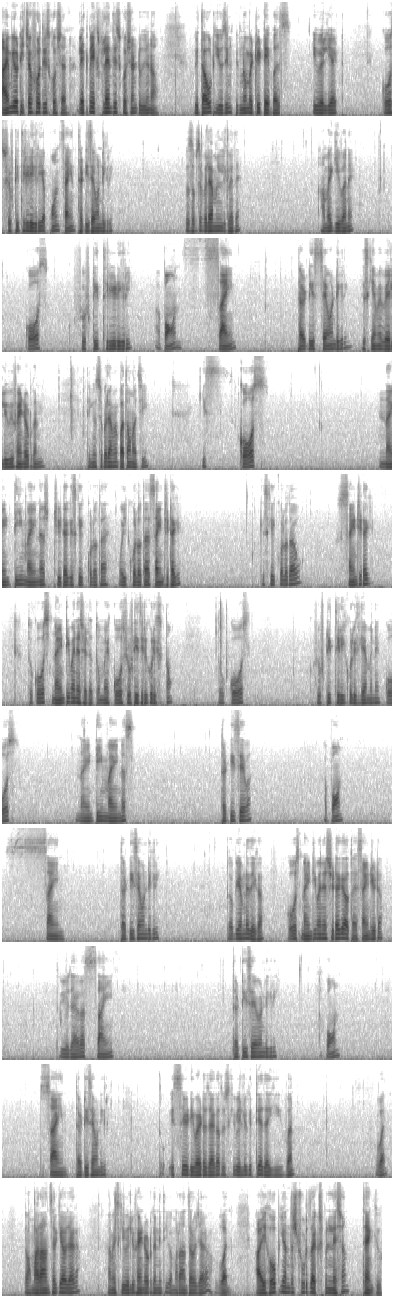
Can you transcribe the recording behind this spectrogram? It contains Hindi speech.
I am your teacher for this question let me explain this question to you now without using trigonometry tables evaluate cos fifty three degree upon sine thirty seven degree तो सबसे पहले हमने लिख लेते हैं। हमें गिवन है cos fifty three degree upon sine thirty seven degree इसकी हमें वैल्यू भी फाइंड आउट करनी। लेकिन उससे पहले हमें पता होना चाहिए कि कोस 90 माइनस थीटा किसके इक्वल होता है? वो इक्वल होता है साइन थीटा के। किसके इक्वल होता है वो? साइन थीटा के। तो कोस 90 माइनस थीटा तो मैं कोस 53 को लिख सकता हूँ। तो कोस 53 को लिख लिया मैंने cos 90 minus thirty seven upon sine thirty seven degree तो अभी हमने देखा कोस 90 माइनस थीटा क्या होता है? साइन थीटा तो ये हो जाएगा sine 37 degree upon sine 37 degree तो इससे डिवाइड हो जाएगा तो इसकी वैल्यू कितनी आ जाएगी? वन वन तो हमारा आंसर क्या हो जाएगा? हमें इसकी वैल्यू फाइंड आउट करनी थी हमारा आंसर हो जाएगा one I hope you understood the explanation thank you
